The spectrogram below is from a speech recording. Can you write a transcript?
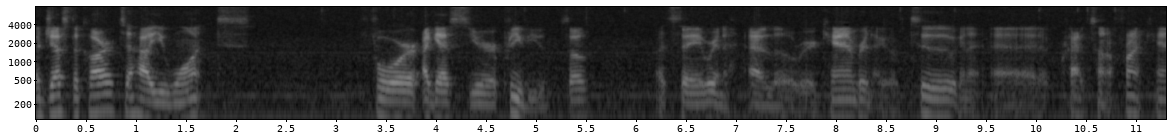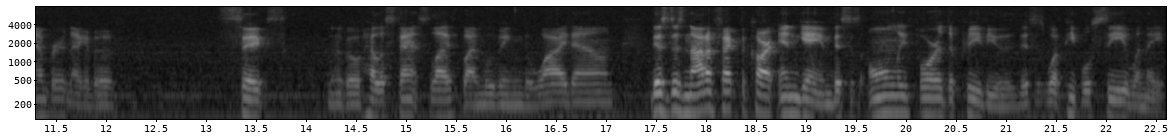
adjust the car to how you want for, I guess, your preview. So let's say we're going to add a little rear camber, negative 2. We're going to add a crap ton of front camber, negative 6. I'm going to go hella stance life by moving the Y down. This does not affect the car in game. This is only for the preview. This is what people see when they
